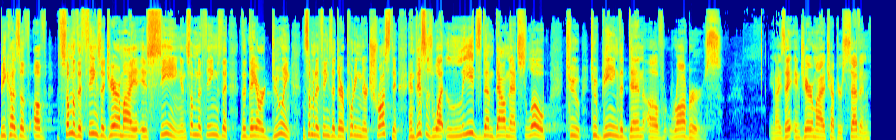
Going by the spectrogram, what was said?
because of, of some of the things that Jeremiah is seeing and some of the things that, that they are doing and some of the things that they're putting their trust in. And this is what leads them down that slope to, to being the den of robbers. In, Isaiah, in Jeremiah chapter 7,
